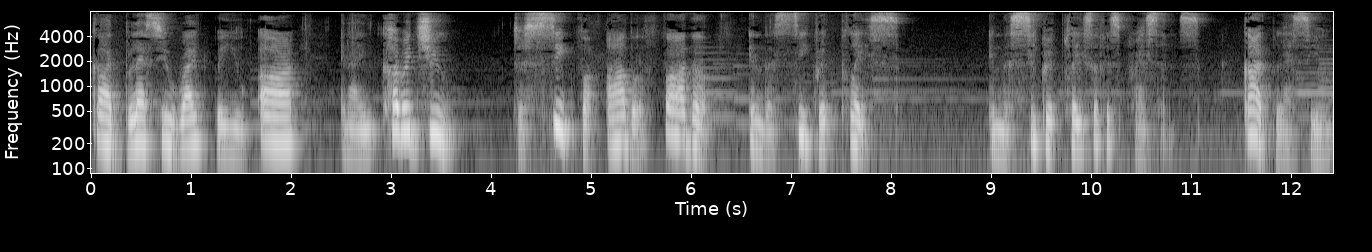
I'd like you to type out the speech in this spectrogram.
God bless you right where you are. And I encourage you to seek for Abba, Father, in the secret place, in the secret place of His presence. God bless you.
